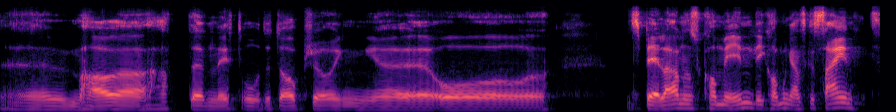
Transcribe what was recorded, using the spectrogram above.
Vi har hatt en litt rodete oppkjøring og spillerne som kommer inn, de kommer ganske seint.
